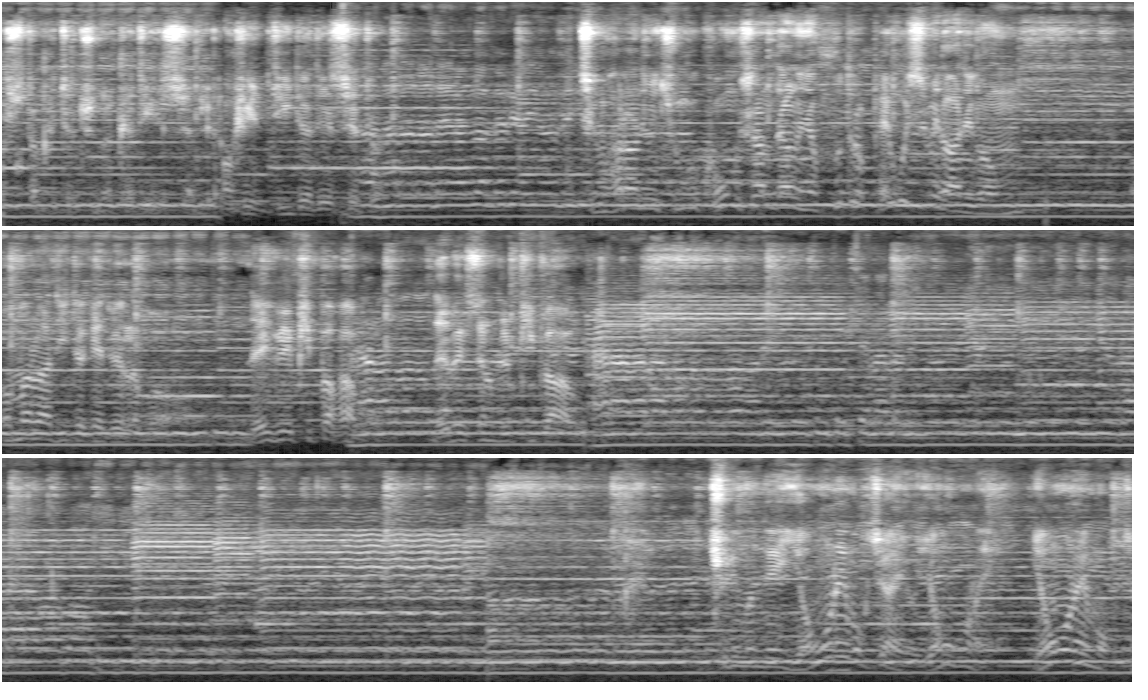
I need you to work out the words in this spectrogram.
한다고 시작했죠. 주변까지 있어요. 혹시 디데데스도 지금 하나님이 중국 공산당 그냥 후드로 패고 있습니다. 지금 엄마라 디데게 되려고 내 교회 핍박하고 내 백성들 핍박하고 주님은 내 영혼의 목자예요. 영혼의 영혼의 목자.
